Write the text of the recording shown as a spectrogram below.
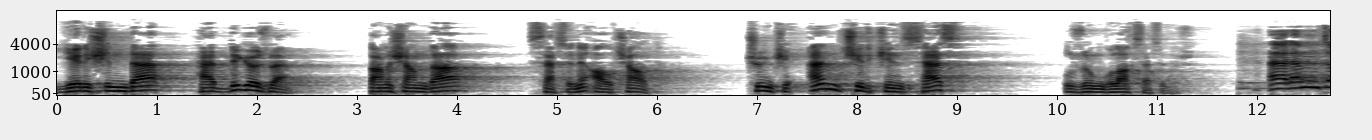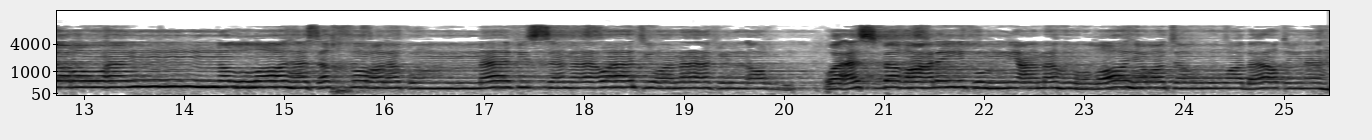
Yerişində həddi gözlə, danışanda səsini alçalt. Çünki ən çirkin səs uzun qulaq səsidir. Ələm tərəu ənnə Allahə səxxərə ləkum mə fissəməvəti və mə fil-ərd və əsbəq aleykum ni'məhu zahirətən və bətinəh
